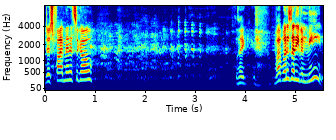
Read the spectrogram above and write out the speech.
just five minutes ago. Like. What, what does that even mean?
